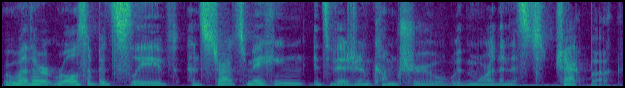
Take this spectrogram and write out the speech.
or whether it rolls up its sleeves and starts making its vision come true with more than its checkbook.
